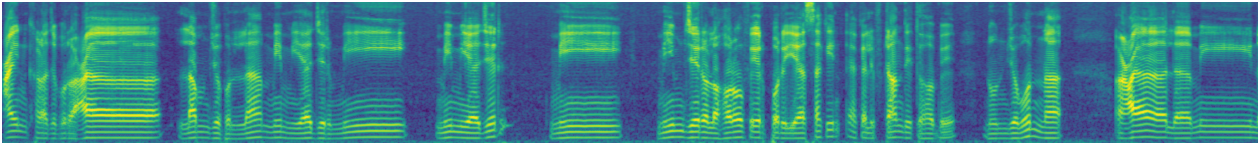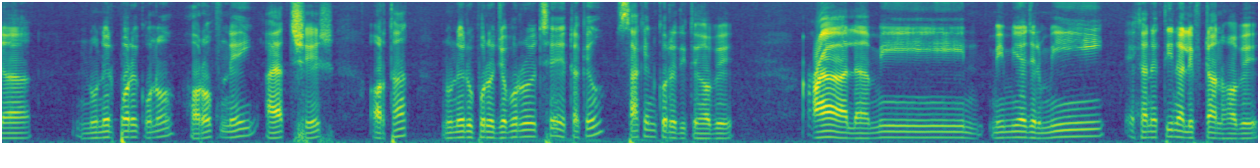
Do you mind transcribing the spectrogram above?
আইন খাড়া জবর আ, লাম জবল্লা মিম ইয়াজের মি, মিম ইয়াজের মি, মিম, জের হল হরফ, এরপরে ইয়া সাকিন, এক আলিফ টান দিতে হবে, নুন জবর না, আলামিনা, নুনের পরে কোনো হরফ নেই, আয়াত শেষ, অর্থাৎ নুনের উপরে জবর রয়েছে, এটাকেও সাকিন করে দিতে হবে। আলামিন মিমিয়াজের মি, এখানে তিন আলিফ টান হবে।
